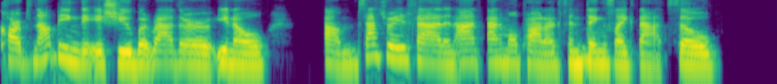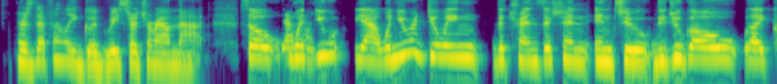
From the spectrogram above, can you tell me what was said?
carbs not being the issue but rather you know um, saturated fat and an- animal products and things like that. So there's definitely good research around that. So definitely. when you yeah when you were doing the transition into did you go like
